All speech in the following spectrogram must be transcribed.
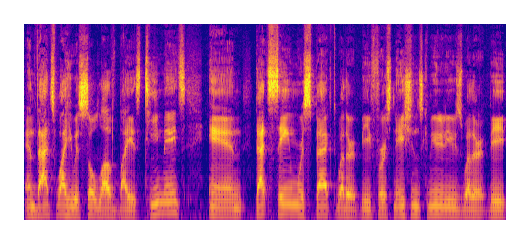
And that's why he was so loved by his teammates. And that same respect, whether it be First Nations communities, whether it be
